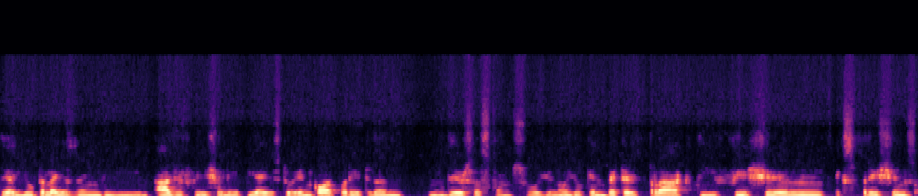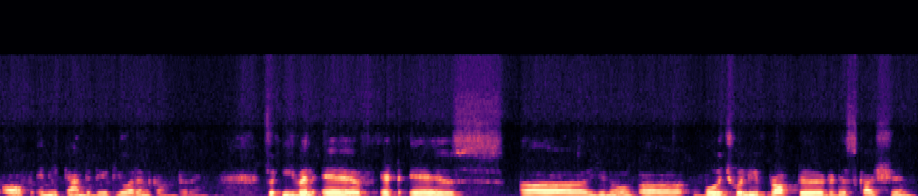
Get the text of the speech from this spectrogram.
They are utilizing the Azure facial APIs to incorporate it in their system. So you know you can better track the facial expressions of any candidate you are encountering. So even if it is, uh, you know, uh, virtually proctored discussion,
